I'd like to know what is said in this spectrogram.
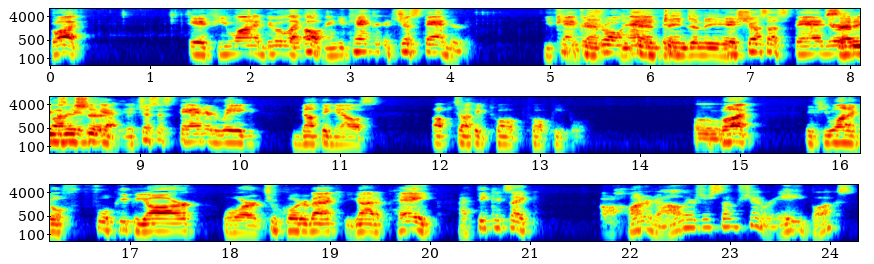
But if you want to do like, oh, and you can't, it's just standard. You can't you control you anything. can't change any. It's just a standard Settings and shit. Yeah, it's just a standard league, nothing else. Up to I think 12, 12 people. Oh, But if you want to go full PPR or two quarterback, you got to pay. I think it's like a hundred dollars or some shit, or eighty bucks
